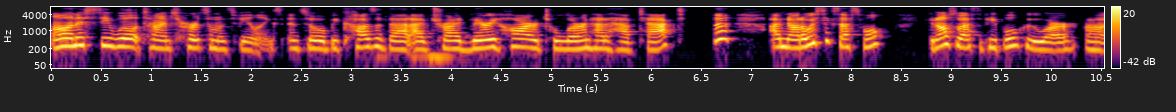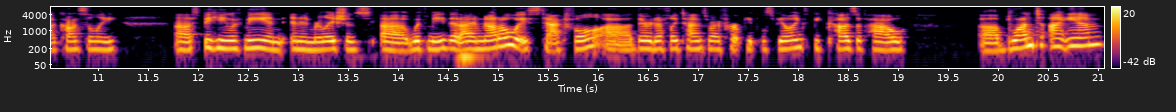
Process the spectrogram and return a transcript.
honesty will at times hurt someone's feelings. And so, because of that, I've tried very hard to learn how to have tact. I'm not always successful. You can also ask the people who are uh, constantly uh, speaking with me and, and in relations uh, with me that I am not always tactful. Uh, there are definitely times where I've hurt people's feelings because of how uh, blunt I am.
